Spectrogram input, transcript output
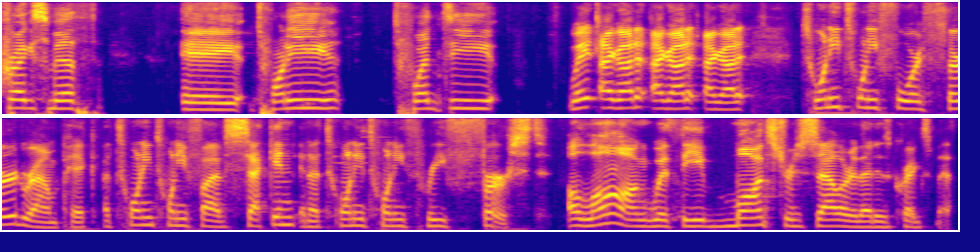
Craig Smith, a 2020 Wait, I got it. I got it. I got it. 2024 third round pick, a 2025 second, and a 2023 first, along with the monstrous salary that is Craig Smith.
